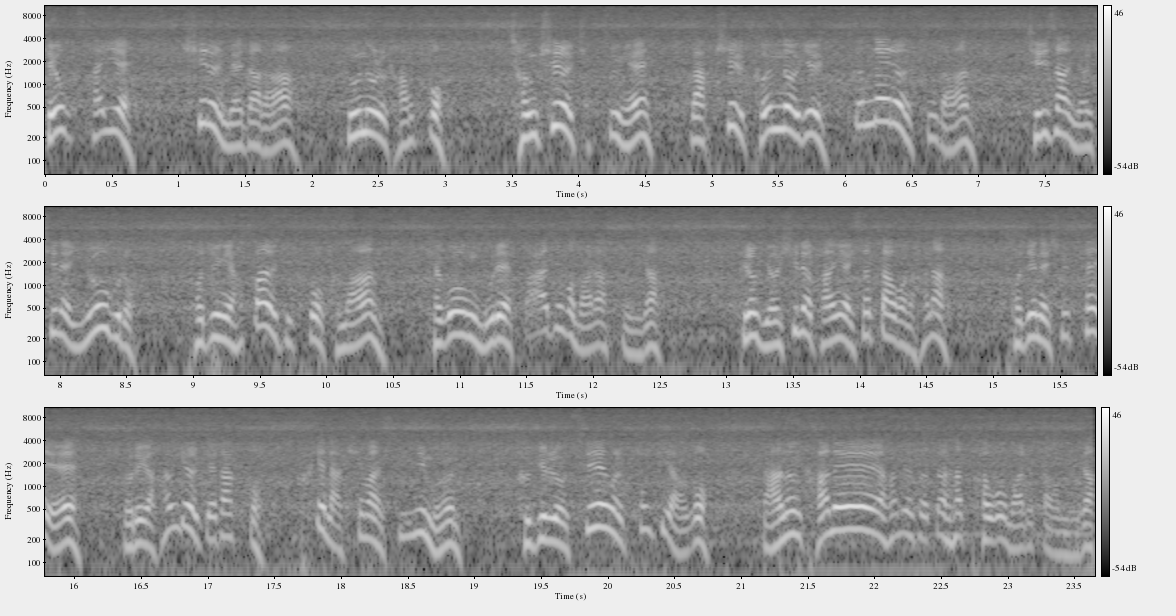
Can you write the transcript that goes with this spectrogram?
계곡 사이에 실을 매달아 두 눈을 감고 정신을 집중해 막 실 건너길 끝내려는 순간 지리산 여신의 유혹으로 도중에 헛발을 딛고 그만 계곡 물에 빠지고 말았습니다. 비록 여신의 방해가 있었다고는 하나 도전의 실패에 노래가 한계를 깨닫고 크게 낙심한 스님은 그 길로 수행을 포기하고 나는 가네 하면서 떠났다고 말했다고 합니다.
